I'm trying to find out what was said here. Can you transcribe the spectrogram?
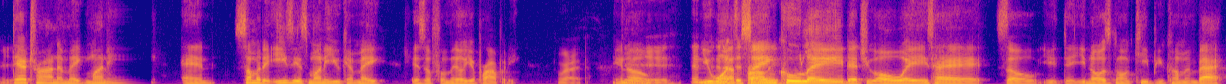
Yeah. They're trying to make money. And some of the easiest money you can make is a familiar property. right. You know, Yeah. and you and want the that's same Kool-Aid that you always had. So you you know it's gonna keep you coming back.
